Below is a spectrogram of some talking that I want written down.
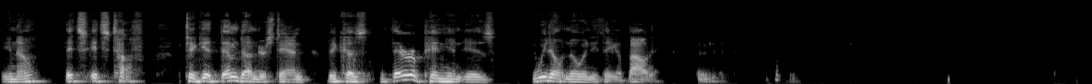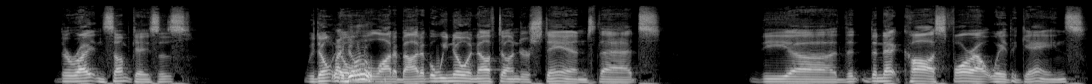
you know it's it's tough to get them to understand because their opinion is we don't know anything about it. They're right in some cases. We don't know don't a know. lot about it, but we know enough to understand that the uh, the the net costs far outweigh the gains.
